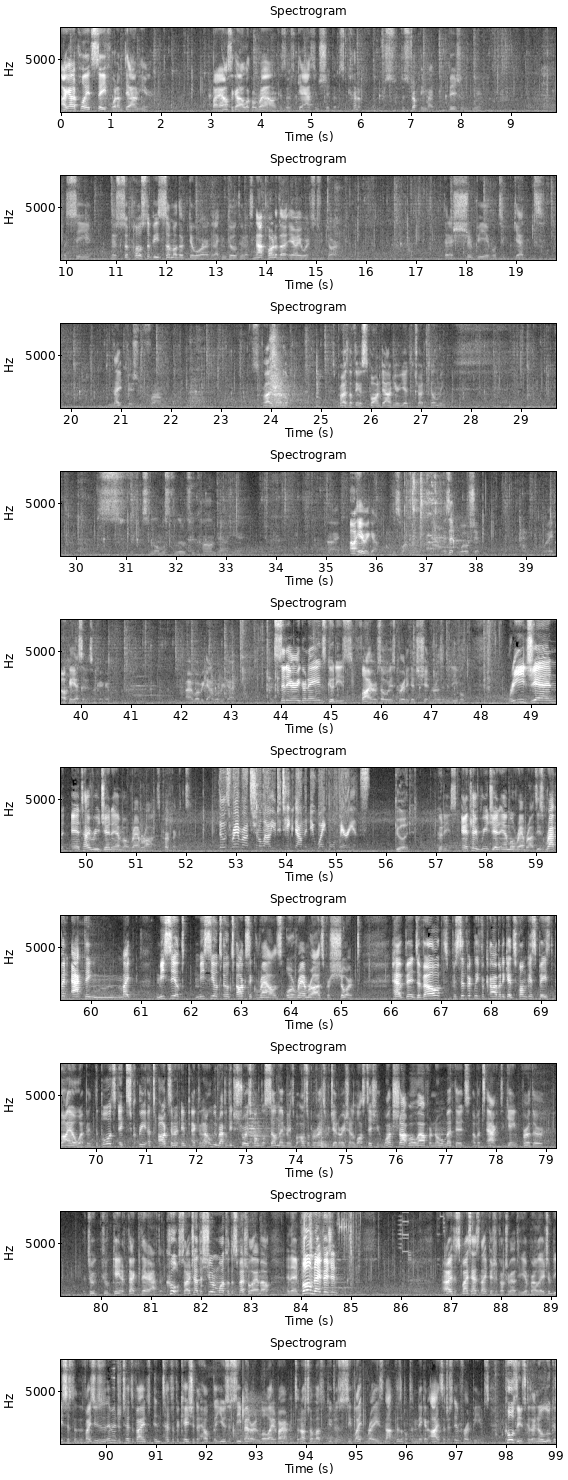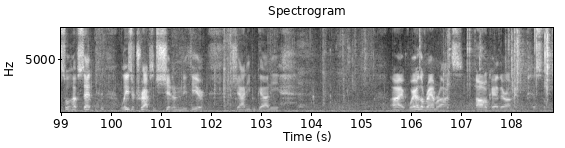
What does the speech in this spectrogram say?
I gotta play it safe when I'm down here. But I also gotta look around because there's gas and shit that's kind of disrupting my vision here. Let's see. There's supposed to be some other door that I can go through that's not part of the area where it's too dark. That I should be able to get night vision from. Surprise, the, surprised nothing has spawned down here yet to try to kill me. It's, it's almost a little too calm down here. Alright. Oh, here we go. This one. Is it? Whoa, shit. Wait. Okay, yes it is. Okay, good. Alright, what we got? What we got? Incendiary grenades, goodies. Fire is always great against shit in Resident Evil. Regen, anti-regen ammo, ramrods, perfect. Those ramrods should allow you to take down the new white mold variants. Good. Goodies. Anti-regen ammo ramrods. These rapid-acting mic mesiot mesiotoxic rounds, or ramrods for short, have been developed specifically for combat against fungus-based bioweapons. The bullets excrete a toxin on impact that not only rapidly destroys fungal cell membranes, but also prevents regeneration of lost tissue. One shot will allow for normal methods of attack to gain further to, to gain effect thereafter. Cool. So I tried to shoot him once with the special ammo, and then boom, night vision. Alright, this device has night vision functionality to the Umbrella HMD system. The device uses image intensification to help the user see better in low light environments. It also allows the users to see light rays not visible to the naked eye, such as infrared beams. Coolsies, because I know Lucas will have set laser traps and shit underneath here. Shiny Bugatti. Alright, where are the ramrods? Oh, okay, they're on my pistol,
